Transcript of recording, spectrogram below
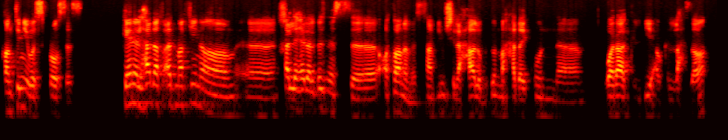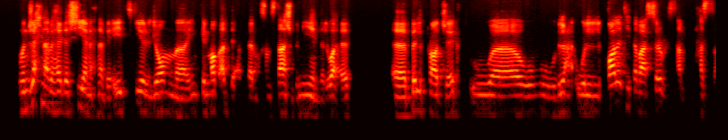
continuous process كان الهدف قد ما فينا آه، نخلي هذا ال business autonomous عم بيمشي لحاله بدون ما حدا يكون آه، ورا كل دقيقة وكل لحظة. ونجحنا بهذا الشيء. يعني إحنا ب 8 years اليوم آه، يمكن ما بقضي أكثر من 15% من الوقت بال project وال quality تبع ال service عم تتحسن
